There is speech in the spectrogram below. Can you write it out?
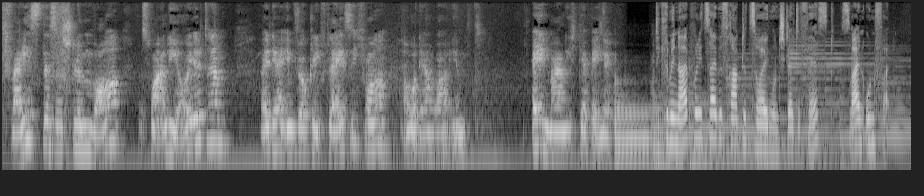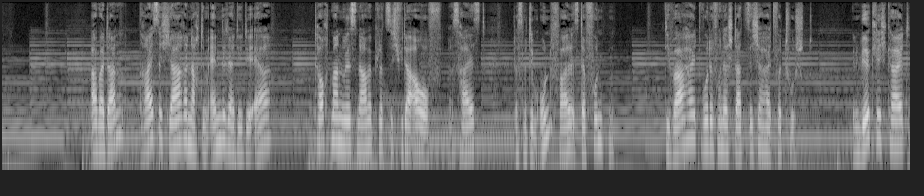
Ich weiß, dass es schlimm war, dass wir alle geheult haben, weil der eben wirklich fleißig war, aber der war eben einmalig der Bengel. Die Kriminalpolizei befragte Zeugen und stellte fest, es war ein Unfall. Aber dann, 30 Jahre nach dem Ende der DDR, taucht Manuels Name plötzlich wieder auf. Das heißt, das mit dem Unfall ist erfunden. Die Wahrheit wurde von der Stadtsicherheit vertuscht. In Wirklichkeit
